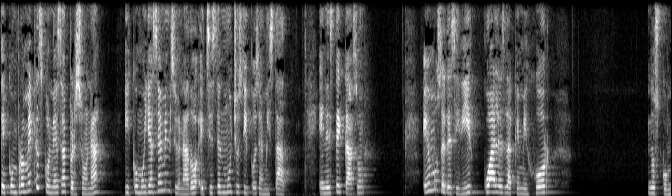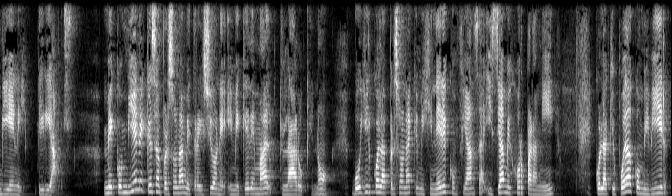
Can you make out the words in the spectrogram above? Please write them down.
te comprometes con esa persona y como ya se ha mencionado, existen muchos tipos de amistad. En este caso, hemos de decidir cuál es la que mejor nos conviene, diríamos. ¿Me conviene que esa persona me traicione y me quede mal? Claro que no. Voy a ir con la persona que me genere confianza y sea mejor para mí, con la que pueda convivir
